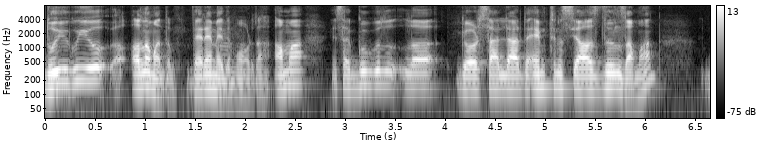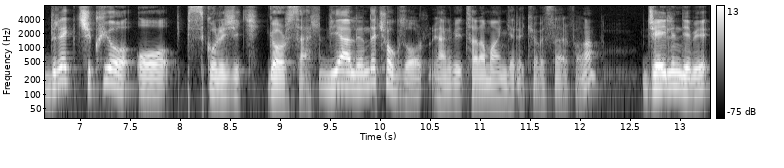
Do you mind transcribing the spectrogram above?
duyguyu alamadım, veremedim Hı-hı. orada. Ama mesela Google'la görsellerde emptiness yazdığın zaman direkt çıkıyor o psikolojik görsel. Diğerlerinde çok zor. Yani bir taraman gerekiyor vesaire falan. Ceylin diye bir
